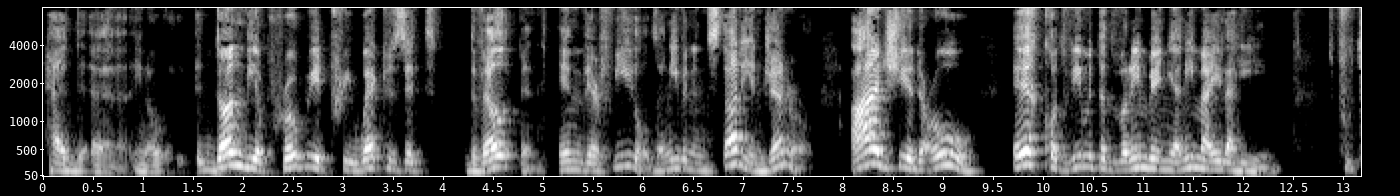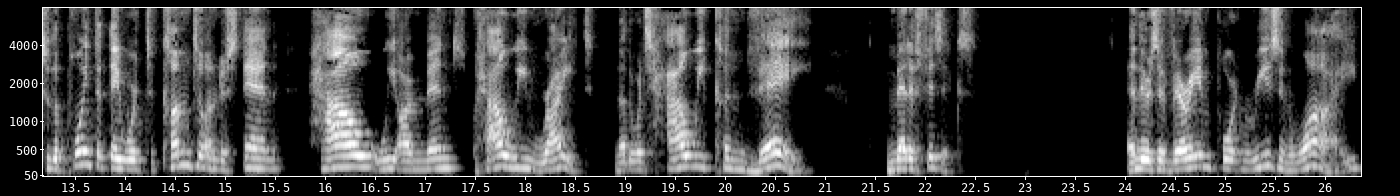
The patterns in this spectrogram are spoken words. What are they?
had uh, you know done the appropriate prerequisite development in their fields and even in study in general, to the point that they were to come to understand how we are meant, how we write, in other words, how we convey metaphysics. And there's a very important reason why,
